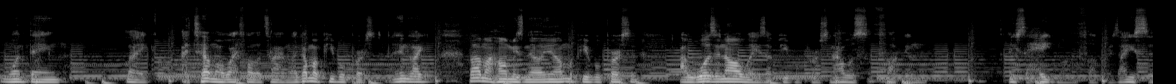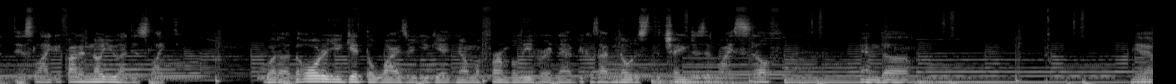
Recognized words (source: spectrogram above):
one thing, like, I tell my wife all the time, like, I'm a people person. And, like, a lot of my homies know, you know, I'm a people person. I wasn't always a people person. I was fucking, I used to hate motherfuckers. I used to dislike, if I didn't know you, I disliked you. But uh, the older you get, the wiser you get. You know, I'm a firm believer in that because I've noticed the changes in myself. And, uh, yeah,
